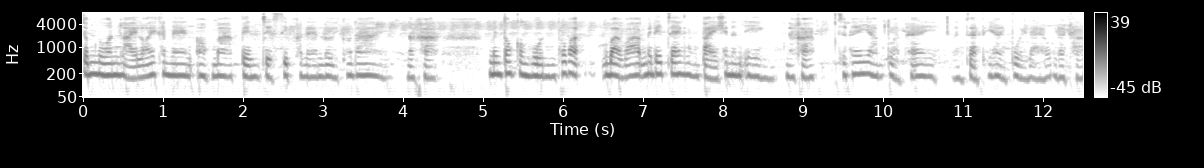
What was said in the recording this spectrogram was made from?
จำนวนหลายร้อยคะแนนออกมาเป็น 70 คะแนนเลยก็ได้นะคะไม่ต้องกังวล เพราะว่าแบบว่าไม่ได้แจ้งลงไปแค่นั้นเองนะคะ จะพยายามตรวจให้หลังจากที่หายป่วยแล้วนะคะ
